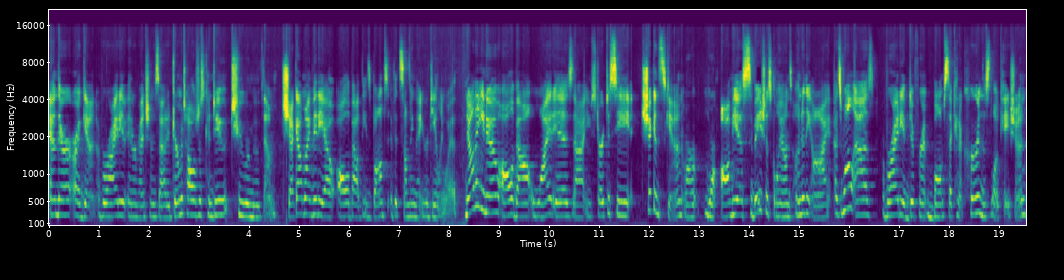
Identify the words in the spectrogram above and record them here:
and there are, again, a variety of interventions that a dermatologist can do to remove them. Check out my video all about these bumps if it's something that you're dealing with. Now that you know all about why it is that you start to see chicken skin or more obvious sebaceous glands under the eye, as well as a variety of different bumps that can occur in this location,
